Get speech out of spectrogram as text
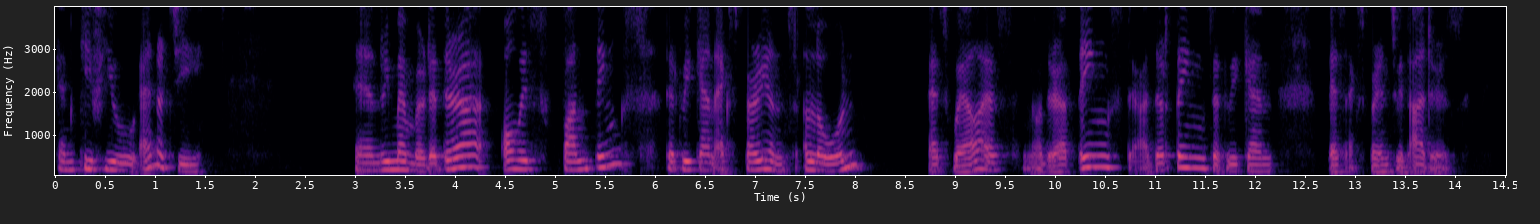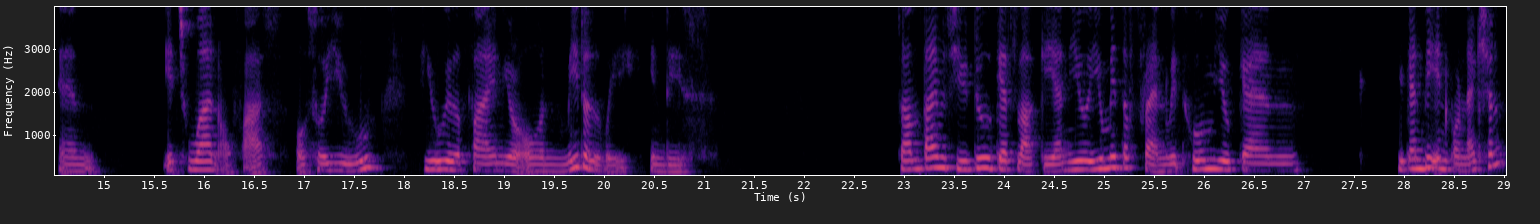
can give you energy. And remember that there are always fun things that we can experience alone, as well as, you know, there are things, there are other things that we can best experience with others. And each one of us, also you, you will find your own middle way in this. Sometimes you do get lucky and you, you meet a friend with whom you can you can be in connection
